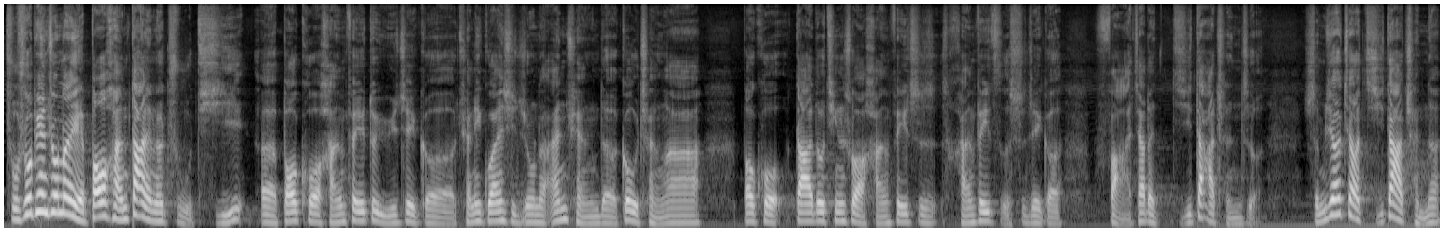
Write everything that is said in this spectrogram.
楚说篇中呢，也包含大量的主题，呃，包括韩非对于这个权力关系之中的安全的构成啊，包括大家都听说啊，韩非是韩非子是这个法家的集大成者。什么叫叫集大成呢？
